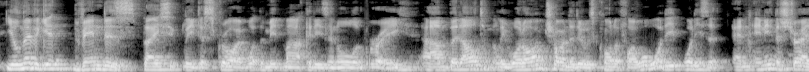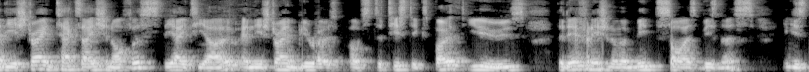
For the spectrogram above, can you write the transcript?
you'll never get vendors basically describe what the mid market is and all agree. Um, but ultimately, what I'm trying to do is quantify well, what is, what is it? And, and in Australia, the Australian Taxation Office, the ATO, and the Australian Bureau of Statistics both use the definition of a mid sized business is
